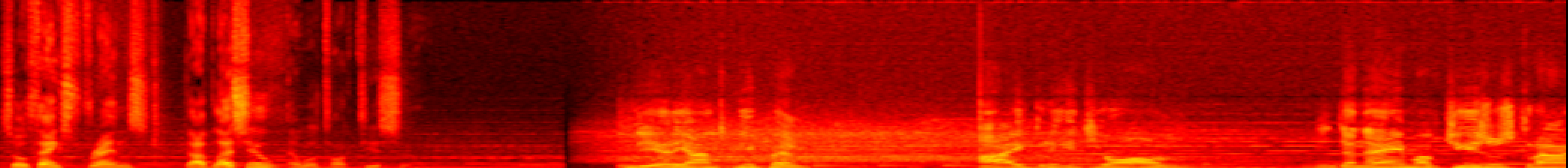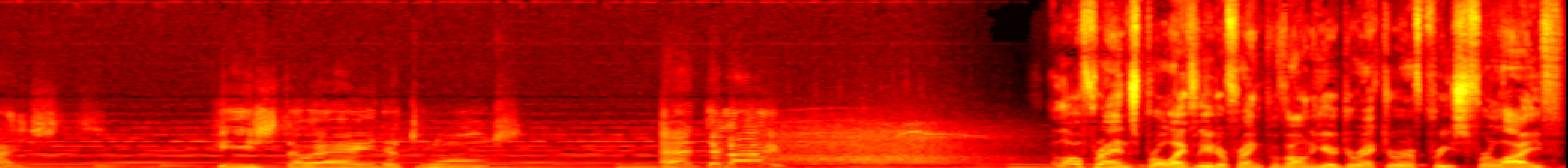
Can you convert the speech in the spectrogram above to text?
So thanks, friends. God bless you, and we'll talk to you soon. Dear young people, I greet you all in the name of Jesus Christ. He is the way, the truth, and the life. Hello, friends. Pro life leader Frank Pavone here, director of Priests for Life.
